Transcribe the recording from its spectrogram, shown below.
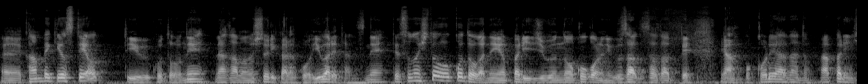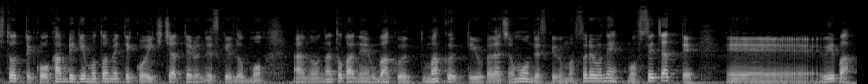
えー完璧を捨てよっていうことをね仲間の一人からこう言われたんですね。でその一言がねやっぱり自分の心にぐさっと刺さっていやこれはなんとやっぱり人ってこう完璧を求めてこう生きちゃってるんですけれどもあのなんとかねうまくうまくっていう形思うんですけどもそれをねもう捨てちゃって、えー言えば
